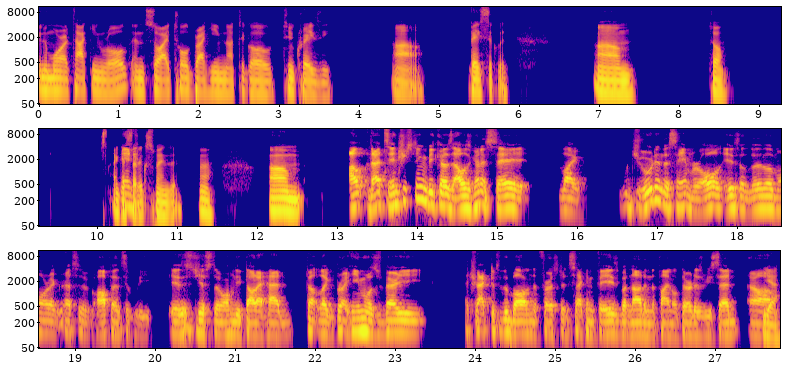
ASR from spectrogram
in a more attacking role. And so I told Brahim not to go too crazy, uh, basically. Um, so I guess that explains it. Um, I, that's interesting because I was going to say, like, Jude in the same role is a little more aggressive offensively. Is just the only thought I had. Felt like Brahim was very attracted to the ball in the first and second phase, but not in the final third, as we said. Um, yeah.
